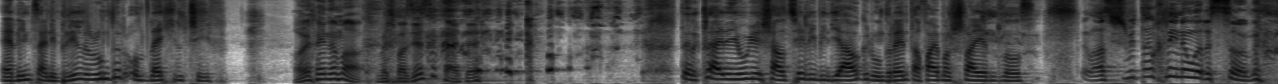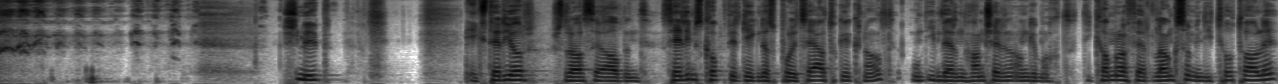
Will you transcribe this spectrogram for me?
Er nimmt seine Brille runter und lächelt schief. Hoi, kleiner Mann, willst du mal Süßigkeiten? Der kleine Junge schaut Selim in die Augen und rennt auf einmal schreiend los. Was ist mit dem kleinen Uhrensohn? Schnitt. Exterior, Straße, Abend. Selims Kopf wird gegen das Polizeiauto geknallt und ihm werden Handschellen angemacht. Die Kamera fährt langsam in die Totale,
